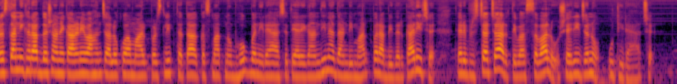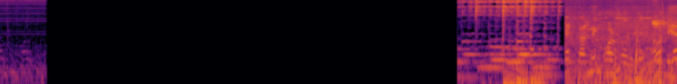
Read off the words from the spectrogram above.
રસ્તાની ખરાબ દશાને કારણે વાહન ચાલકો આ માર્ગ પર સ્લીપ થતા અકસ્માતનો ભોગ બની રહ્યા છે. ત્યારે ગાંધીના દાંડી માર્ગ પર આ બેદરકારી છે. ત્યારે ભ્રષ્ટાચાર તેવા સવાલો શહેરીજનો ઉઠી રહ્યા છે. ટર્નિંગ પડતો હવે બે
